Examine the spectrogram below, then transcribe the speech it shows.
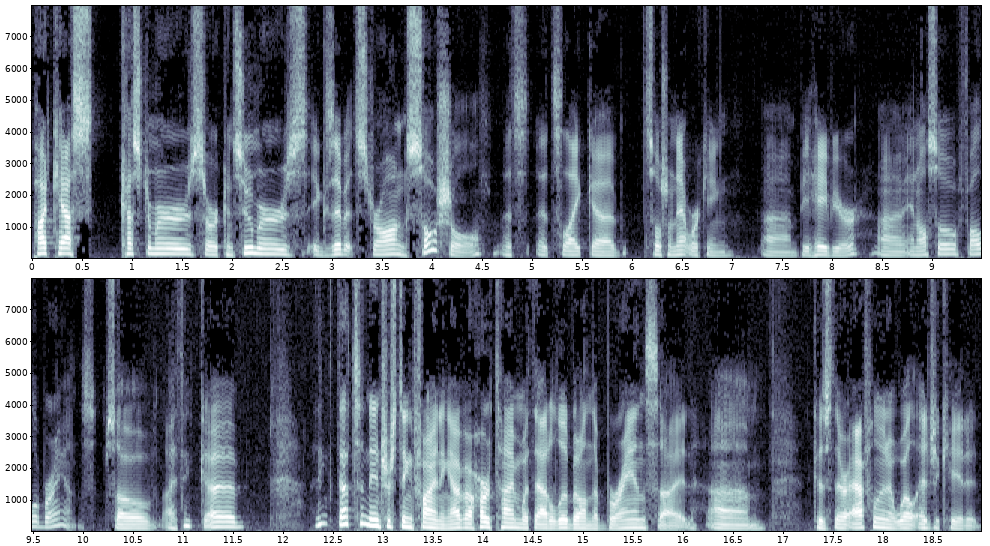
Podcast customers or consumers exhibit strong social. It's it's like uh, social networking uh, behavior, uh, and also follow brands. So I think uh, I think that's an interesting finding. I have a hard time with that a little bit on the brand side. because they're affluent and well educated.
